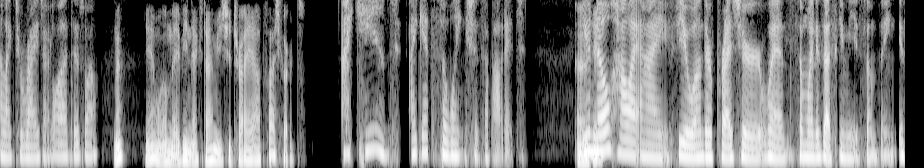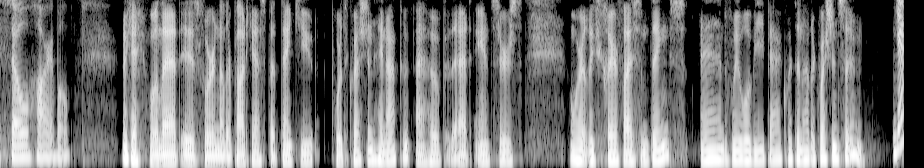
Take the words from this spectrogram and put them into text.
I like to write a lot as well. Yeah, well, maybe next time you should try out flashcards. I can't. I get so anxious about it. Okay. You know how I, I feel under pressure when someone is asking me something. It's so horrible. Okay, well, that is for another podcast, but thank you for the question, Renato. I hope that answers or at least clarifies some things, and we will be back with another question soon. Yeah.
